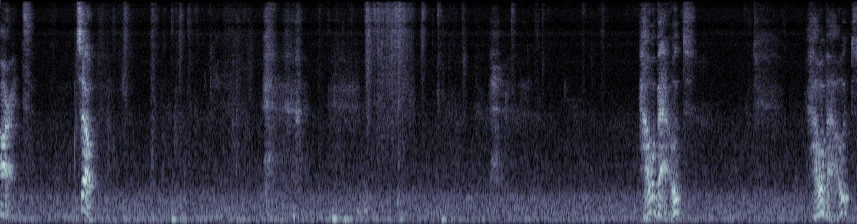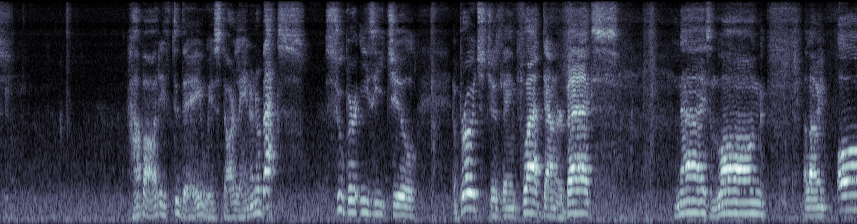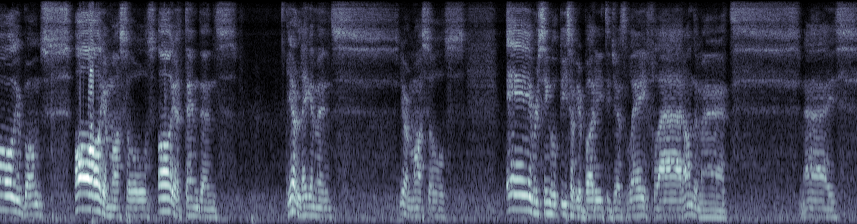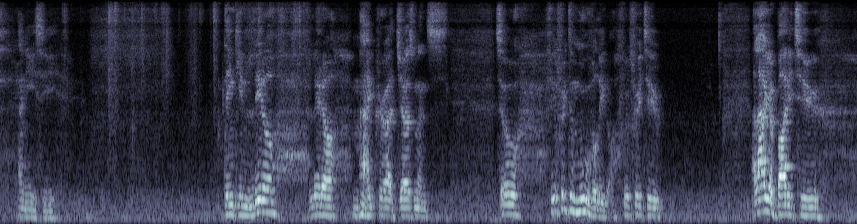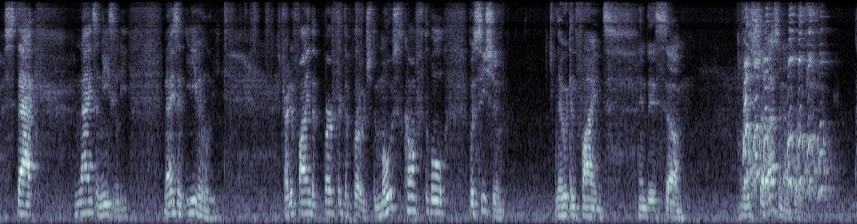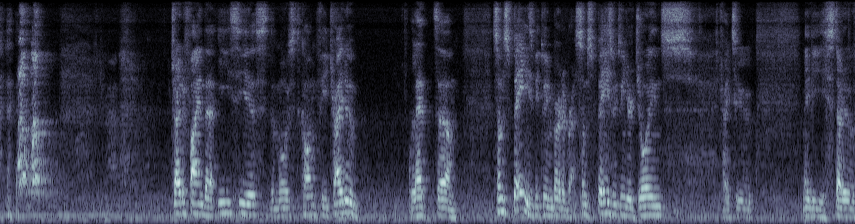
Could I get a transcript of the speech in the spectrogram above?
All right. So, how about how about how about if today we start laying on our backs super easy chill approach just laying flat down our backs nice and long allowing all your bones all your muscles all your tendons your ligaments your muscles, every single piece of your body to just lay flat on the mat. Nice and easy. Thinking little, little micro adjustments. So feel free to move a little. Feel free to allow your body to stack nice and easily nice and evenly. Try to find the perfect approach, the most comfortable position that we can find in this, um, in this Shavasana approach. Try to find the easiest, the most comfy. Try to let um, some space between vertebrae, some space between your joints. Try to maybe start to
